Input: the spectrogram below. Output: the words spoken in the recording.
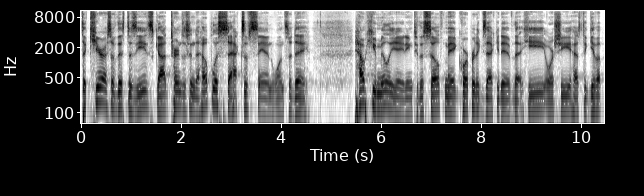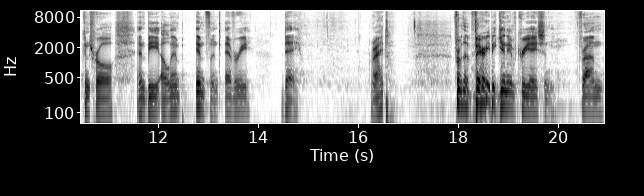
To cure us of this disease, God turns us into helpless sacks of sand once a day. How humiliating to the self made corporate executive that he or she has to give up control and be a limp infant every day. Right? From the very beginning of creation, from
